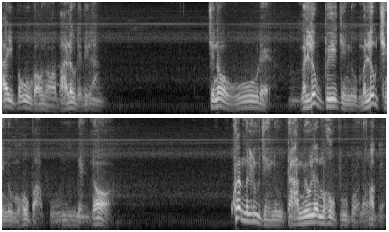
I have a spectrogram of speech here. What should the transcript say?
အဲ့ဒီပအုပ်ကောင်းဆောင်ကဘာလုပ်တယ်သိလားကျွန်တော်ဟိုတဲ့မလုပ်ပေးခြင်းလို့မလုပ်ချင်လို့မဟုတ်ပါဘူးတဲ့နော် ခွက်မလူခြင်းလို့ဒါမျိုးလည်းမဟုတ်ဘူးပေါ့နော်ဟုတ်ကဲ့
